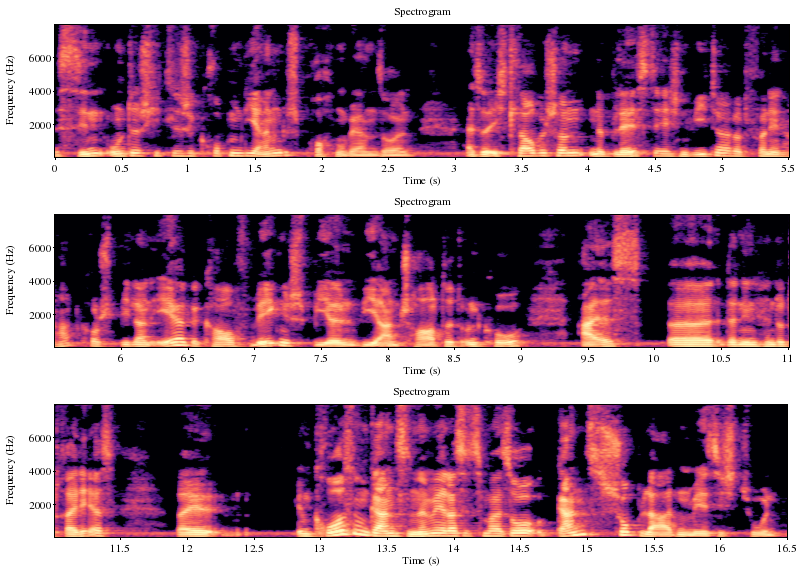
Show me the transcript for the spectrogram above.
es sind unterschiedliche Gruppen, die angesprochen werden sollen. Also ich glaube schon, eine PlayStation Vita wird von den Hardcore-Spielern eher gekauft wegen Spielen wie Uncharted und Co. als äh, der Nintendo 3DS. Weil im Großen und Ganzen, wenn wir das jetzt mal so ganz schubladenmäßig tun,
